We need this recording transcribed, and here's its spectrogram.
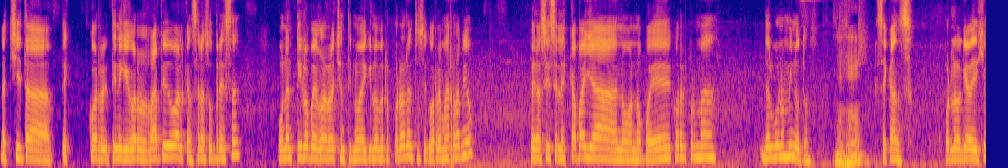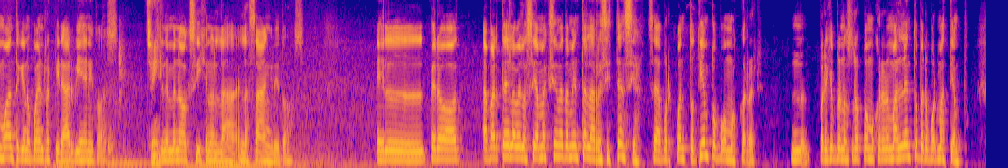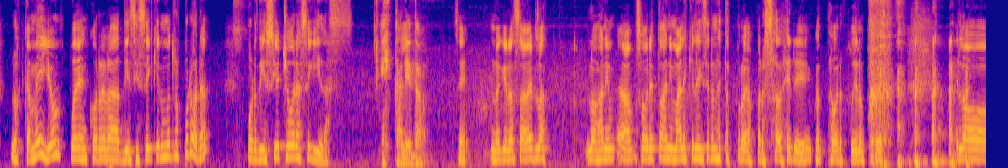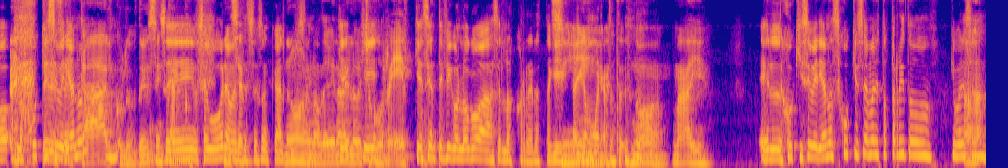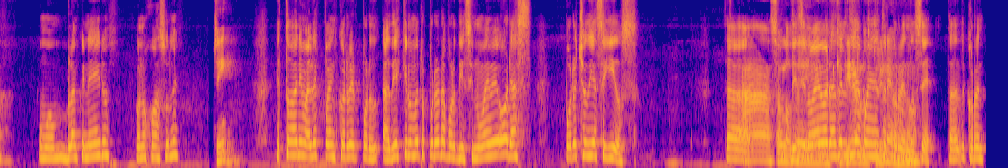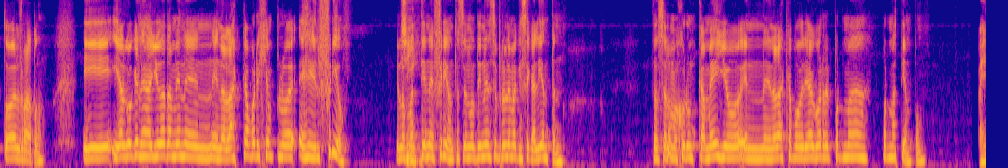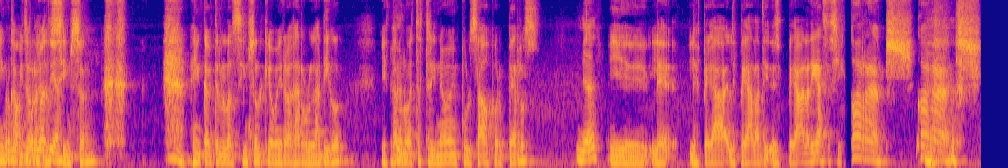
La chita es- corre, tiene que correr rápido, alcanzar a su presa. Un antílope corre 89 kilómetros por hora, entonces corre más rápido. Pero si se le escapa ya no, no puede correr por más de algunos minutos. Se cansa. Por lo que dijimos antes, que no pueden respirar bien y todo eso. Sí. Tienen menos oxígeno en la, en la sangre y todo eso. El, pero aparte de la velocidad máxima también está la resistencia. O sea, por cuánto tiempo podemos correr. Por ejemplo, nosotros podemos correr más lento, pero por más tiempo. Los camellos pueden correr a 16 kilómetros por hora por 18 horas seguidas. Escaleta. Sí. No quiero saber las, los ah, sobre estos animales que les hicieron estas pruebas para saber eh, cuántas horas pudieron correr. los, los huskies siberianos. ser cálculos. Deben ser Sí, cálculos. seguramente esos ser- son cálculos. No, sí. no, deben ¿Qué- haberlo hecho qué- correr. ¿Qué científico loco va a hacerlos correr hasta que Sí, caigan muertos? hasta- no, nadie. El husky siberiano, husky se llaman estos perritos que parecen Ajá. como blanco y negro, con ojos azules. Sí. Estos animales pueden correr por, a 10 kilómetros por hora por 19 horas por 8 días seguidos. O sea, Ah, son los de- 19 los horas del día pueden estar corriendo, ¿no? sí. Están- corren todo el rato. Y, y algo que les ayuda también en, en Alaska, por ejemplo, es el frío. Que los Sí. mantiene fríos. Entonces no tienen ese problema que se calientan. Entonces a lo mejor un camello en, en Alaska podría correr por más, por más tiempo. Hay un Por capítulo por de más Los días. Simpsons. Hay un capítulo de Los Simpsons que Homero agarra un látigo y están uno de estos trineos impulsados por perros ¿Ya? y le- les pegaba, les pegaba, les pegaba latigazos así, corran, corran. psh".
